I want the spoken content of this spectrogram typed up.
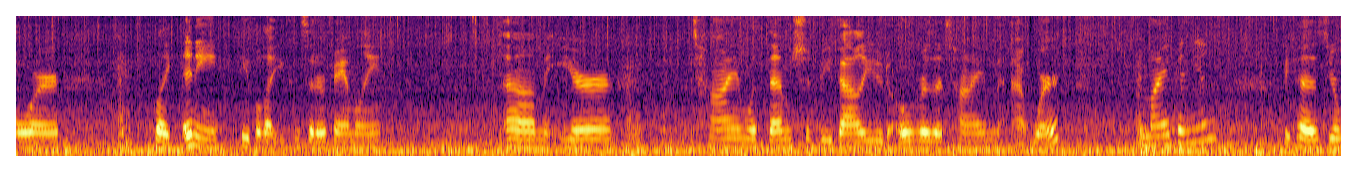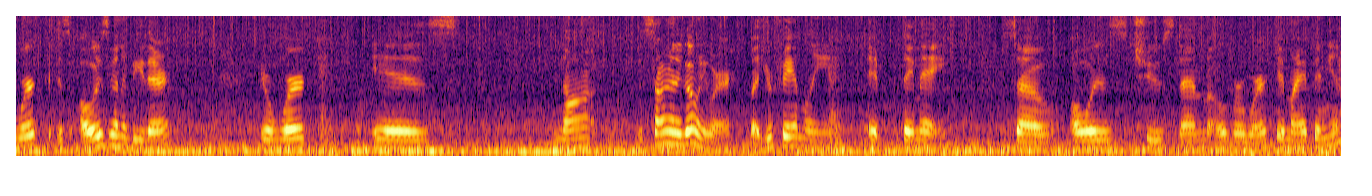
or like any people that you consider family, um, your time with them should be valued over the time at work, in my opinion, because your work is always going to be there. Your work is not it's not going to go anywhere, but your family it they may. So always choose them over work, in my opinion.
